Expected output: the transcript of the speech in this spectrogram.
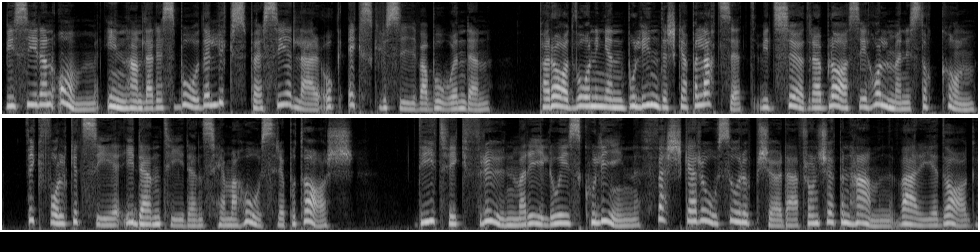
Vid sidan om inhandlades både lyxpersedlar och exklusiva boenden. Paradvåningen Bolinderska palatset vid Södra Blasieholmen i Stockholm fick folket se i den tidens hemma hos-reportage. Dit fick frun Marie-Louise Collin färska rosor uppkörda från Köpenhamn varje dag.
